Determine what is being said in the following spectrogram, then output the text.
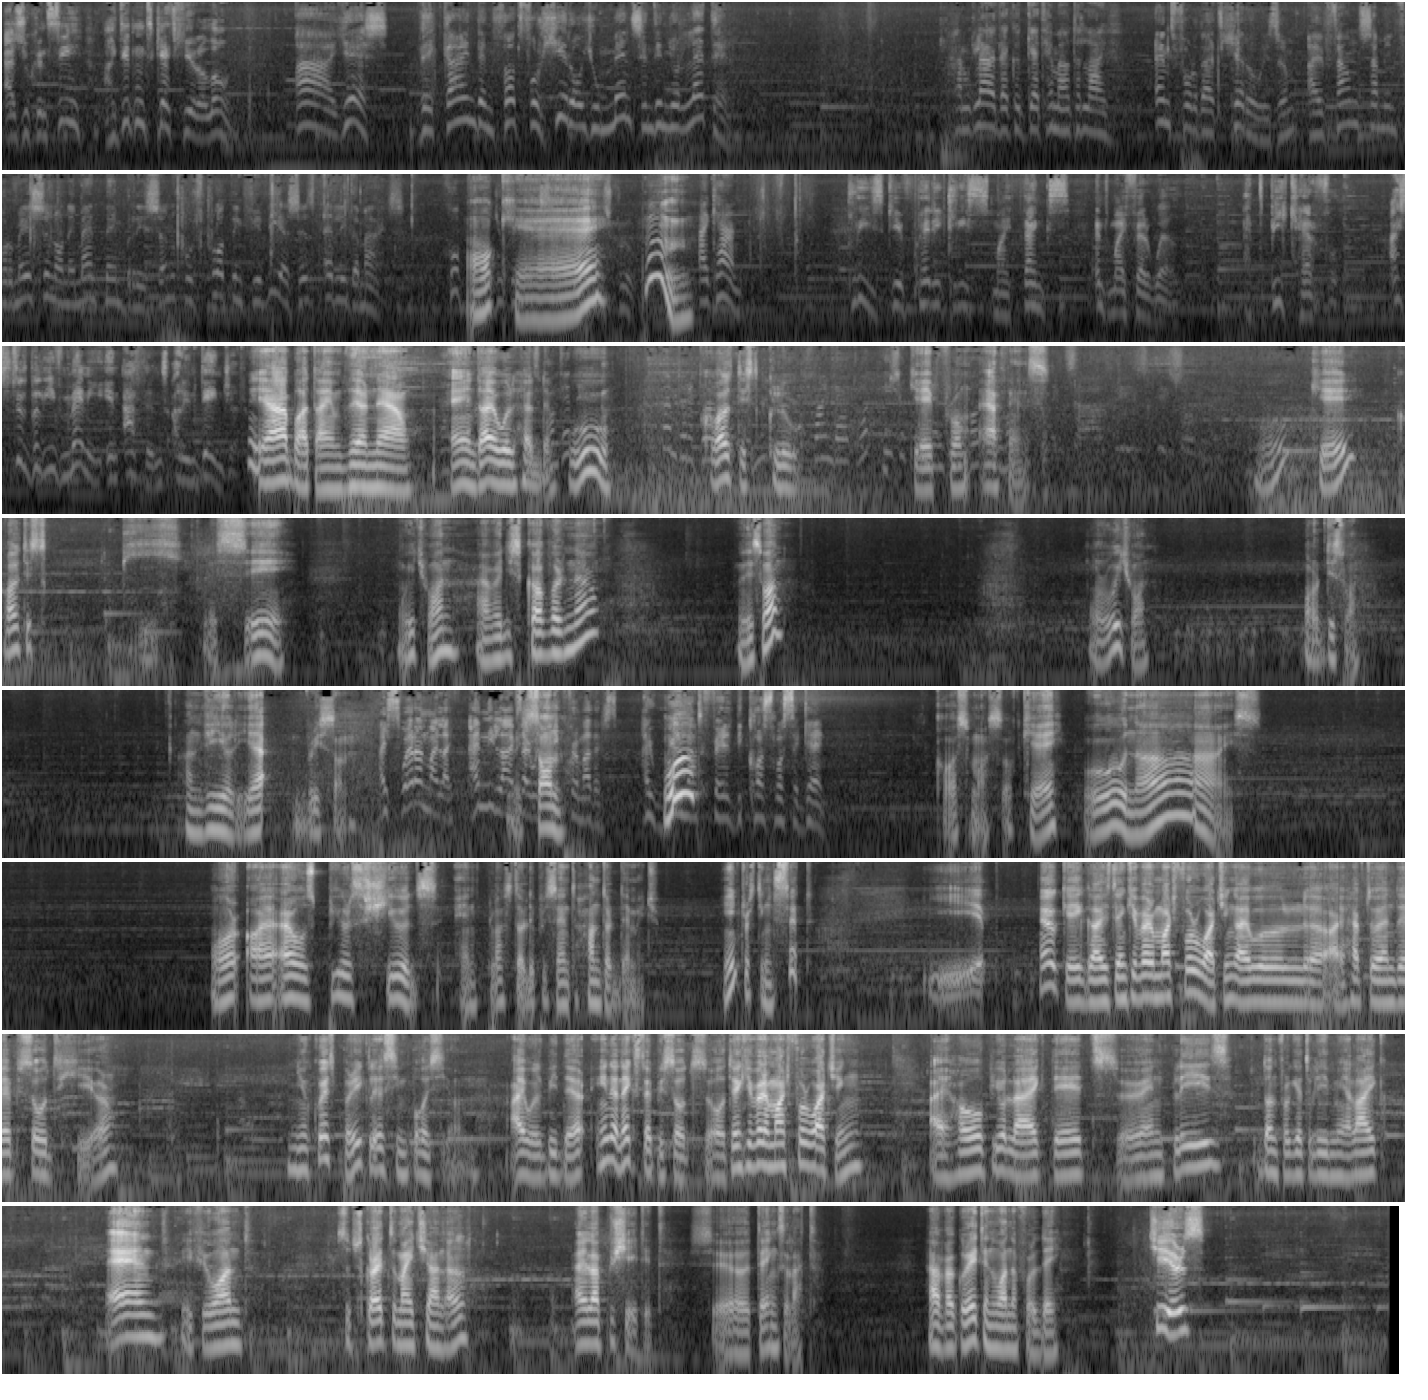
As you can see, I didn't get here alone. Ah, yes. The kind and thoughtful hero you mentioned in your letter. I'm glad I could get him out alive. And for that heroism, I found some information on a man named Brison who's plotting Phidias's early demise. Hope you can Okay. accept this clue. Hmm. I can. Please give Pericles my thanks and my farewell. And be careful. I still believe many in Athens are in danger. Yeah, but I am there now, and I will help them. Ooh. Cultist clue. Escape from Athens. Okay. Key. Let's see. Which one have I discovered now? This one? Or which one? Or this one? Unveil, yeah, Brison. I swear on my life, any lives I Brison. will take from others. I will What? not fail the cosmos again. Cosmos, okay. Ooh, nice. Or arrows pierce shields and plus 30% hunter damage. Interesting set. Yep. Okay guys, thank you very much for watching. I will uh, I have to end the episode here. New quest Pericles Symposium. I will be there in the next episode. So thank you very much for watching. I hope you liked it uh, and please don't forget to leave me a like and if you want subscribe to my channel I'll appreciate it so thanks a lot have a great and wonderful day cheers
